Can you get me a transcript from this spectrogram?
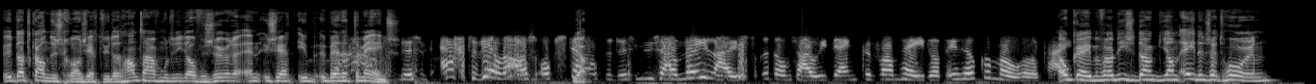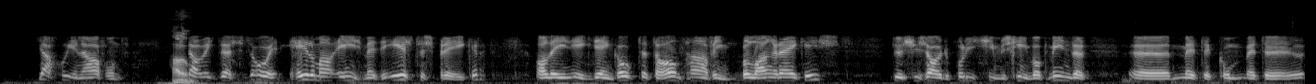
u- dat kan dus gewoon, zegt u. Dat handhaven moeten we niet over zeuren. En u zegt, u, u bent het ermee eens. Dus het echt willen als opstelte dus nu zou meeluisteren, dan zou je denken van, hé, hey, dat is ook een mogelijkheid. Oké, mevrouw Diesendank. Jan Edens uit Horen. Ja, goedenavond. Hallo. Nou, ik was het ooit helemaal eens met de eerste spreker. Alleen ik denk ook dat de handhaving belangrijk is. Dus je zou de politie misschien wat minder eh, met, de, com- met de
